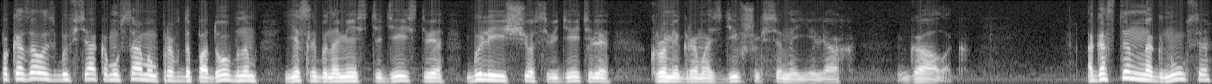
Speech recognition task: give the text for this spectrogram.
показалось бы всякому самым правдоподобным, если бы на месте действия были еще свидетели, кроме громоздившихся на елях галок. Агастен нагнулся,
